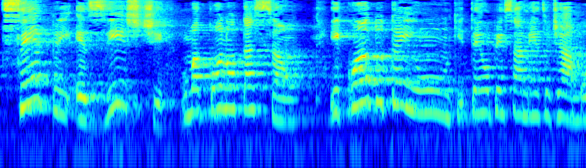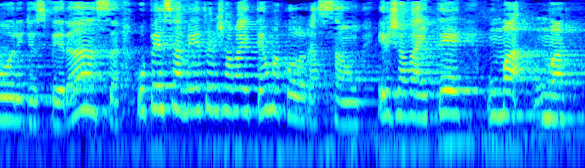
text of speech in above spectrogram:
sempre existe uma conotação. E quando tem um que tem um pensamento de amor e de esperança, o pensamento ele já vai ter uma coloração, ele já vai ter uma, uma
